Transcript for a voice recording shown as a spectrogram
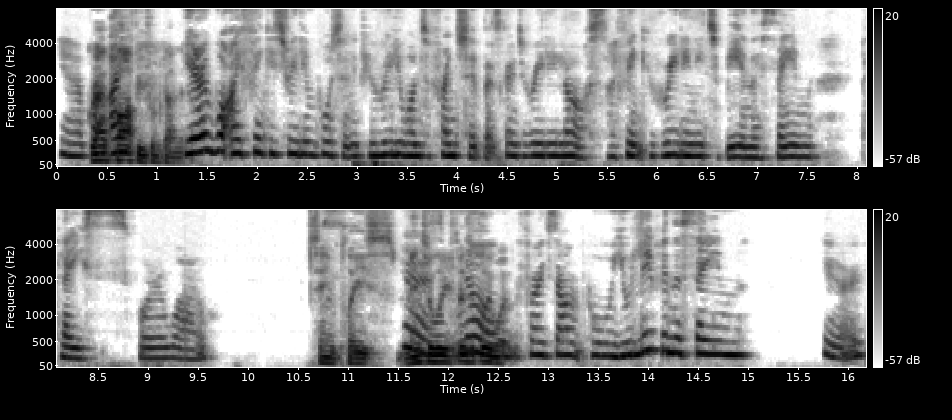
Yeah, grab I- coffee from time to time. You know what I think is really important if you really want a friendship that's going to really last? I think you really need to be in the same place for a while. Same place, Yes, mentally, physically, no, what? For example, you live in the same, you know,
